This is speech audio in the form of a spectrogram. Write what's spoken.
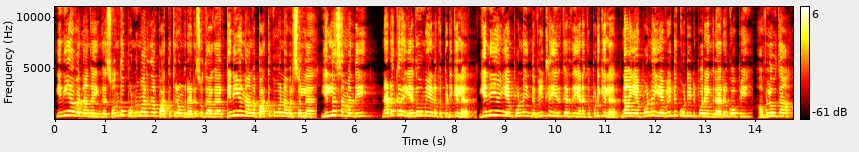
இனி அவர் நாங்க இங்க சொந்த பொண்ணு மாதிரி தான் பாத்துக்கிறோங்கிறாரு சுதாகர். இனியும் நாங்க பாத்துக்குவோம்னு அவர் சொல்ல இல்ல சம்மந்தி நடக்கிற எதுவுமே எனக்கு பிடிக்கல. இனியும் என் பொண்ணு இந்த வீட்டுல இருக்கிறது எனக்கு பிடிக்கல. நான் என் பொண்ணை என் வீட்டுக்கு கூட்டிட்டு போறேங்கிறாரு கோபி. அவ்வளவுதான்.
